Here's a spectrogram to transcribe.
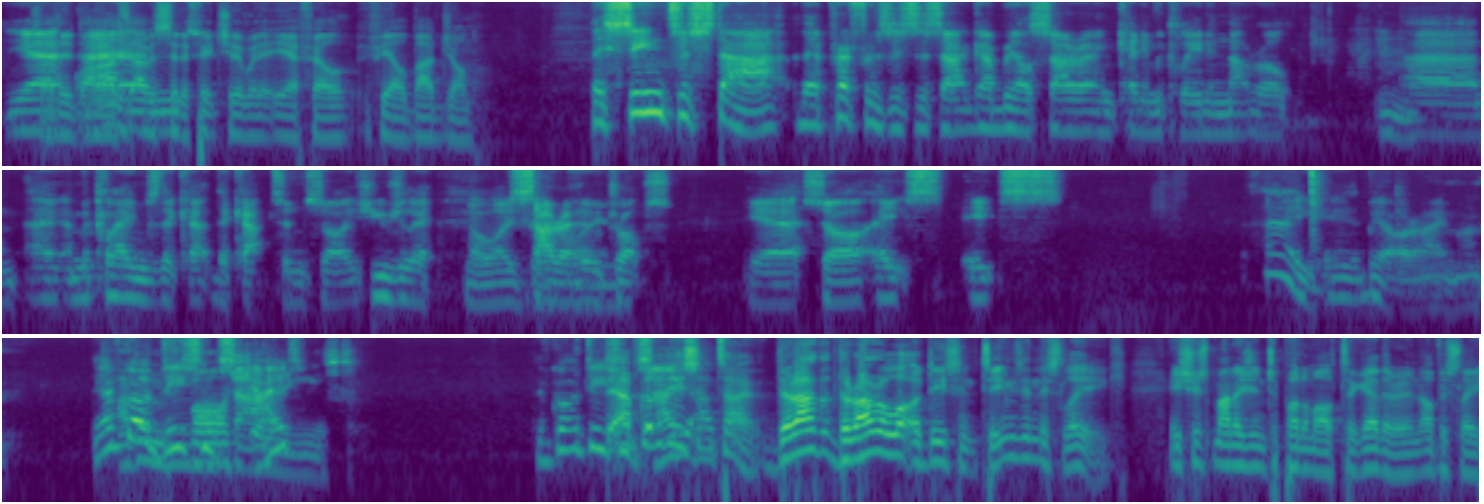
yeah, so I did. I, I've seen a picture with the EFL EFL badge on. They seem to start. Their preference is to start Gabriel Sara and Kenny McLean in that role. Hmm. Um, and, and McLean's the ca- the captain, so it's usually No, Sara who drops. Yeah, so it's it's. Hey, it'll be all right, man. They've got Adam a decent Four side. shillings. They've got a They decent. have got a decent time. There are there are a lot of decent teams in this league. It's just managing to put them all together and obviously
